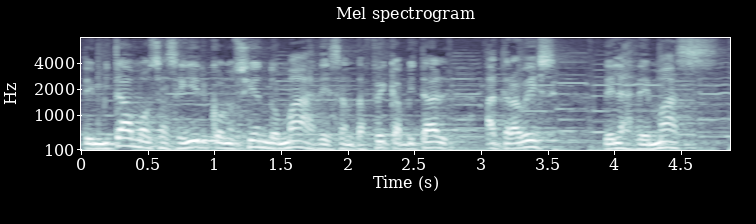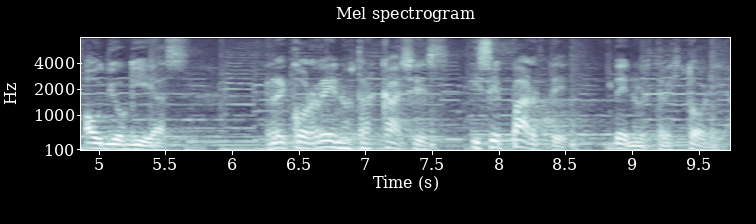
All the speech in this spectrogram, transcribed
Te invitamos a seguir conociendo más de Santa Fe Capital a través de las demás audioguías recorre nuestras calles y sé parte de nuestra historia.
